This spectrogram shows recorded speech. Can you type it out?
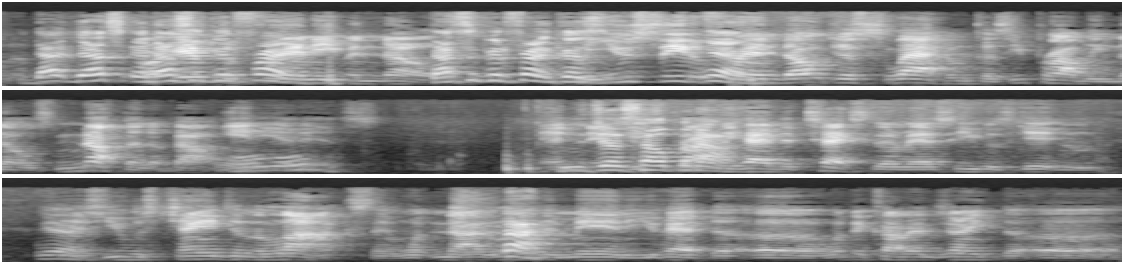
on him. that, that's and Or that's a good the friend. even knows. That's a good friend because when you see the yeah. friend, don't just slap him because he probably knows nothing about any of Mhm. this. And then just he helping probably out. had to text him as he was getting, Yeah. as you was changing the locks and what, not letting him in, and you had the uh, what they call that joint, the uh,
